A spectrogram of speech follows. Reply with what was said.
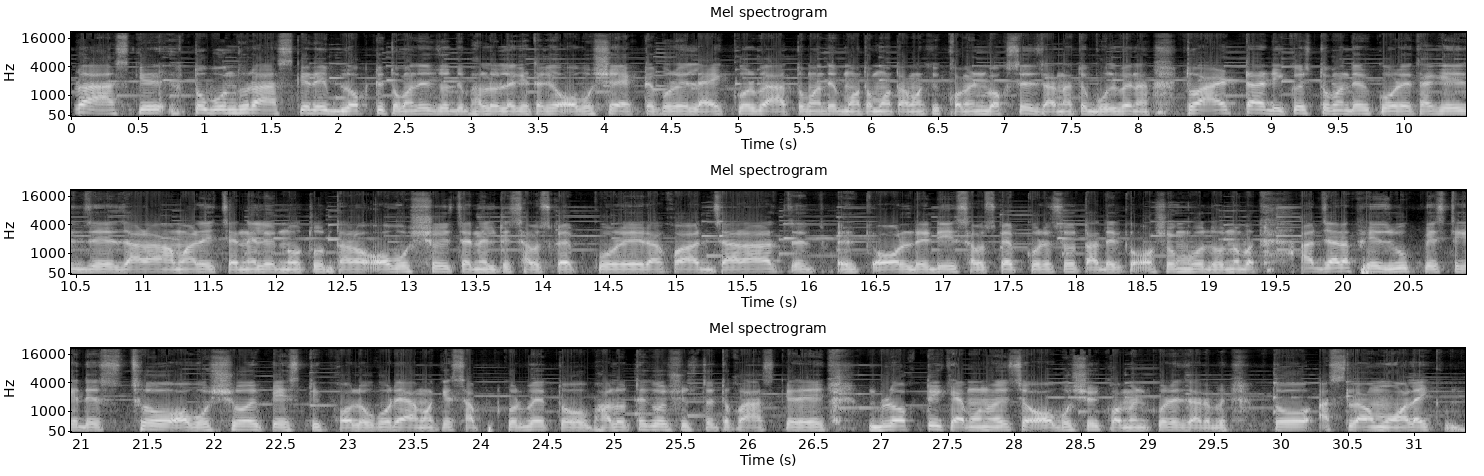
বন্ধুরা, আজকে, তো বন্ধুরা, আজকের এই ব্লগটি তোমাদের যদি ভালো লাগে থাকে, অবশ্যই একটা করে লাইক করবে আর তোমাদের মতামত আমাকে কমেন্ট বক্সে জানাতে ভুলবে না। তো আরেকটা রিকোয়েস্ট তোমাদের করে থাকি যে, যারা আমার এই চ্যানেলে নতুন, তারা অবশ্যই চ্যানেলটি সাবস্ক্রাইব করে রাখো। আর যারা অলরেডি সাবস্ক্রাইব করেছ, তাদেরকে অসংখ্য ধন্যবাদ। আর যারা ফেসবুক পেজ থেকে দেখছ, অবশ্যই পেজটি ফলো করে আমাকে সাপোর্ট করবে। তো ভালো থেকো, সুস্থ থেকো। আজকের এই ব্লগটি কেমন হয়েছে, অবশ্যই কমেন্ট করে জানাবে। তো আসসালামু আলাইকুম।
